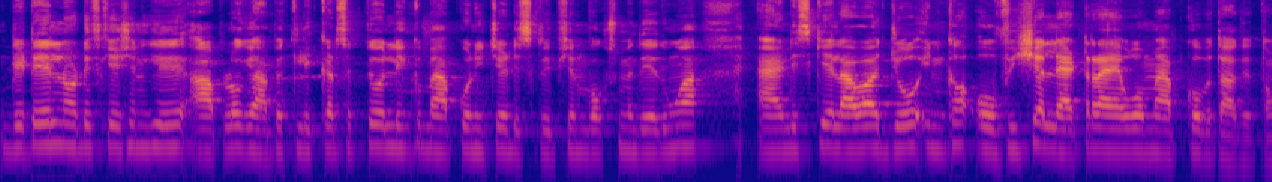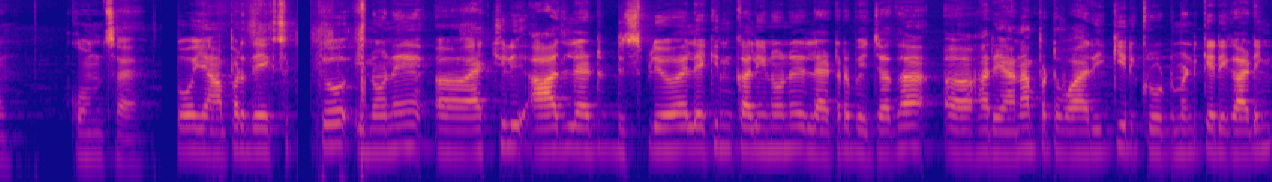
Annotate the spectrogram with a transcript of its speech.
डिटेल नोटिफिकेशन के लिए आप लोग यहाँ पे क्लिक कर सकते हो। लिंक मैं आपको नीचे डिस्क्रिप्शन बॉक्स में दे दूँगा। एंड इसके अलावा जो इनका ऑफिशियल लेटर है, वो मैं आपको बता देता हूँ, कौन सा है। तो यहाँ पर देख सकते हो, इन्होंने एक्चुअली आज लेटर डिस्प्ले हुआ है, लेकिन कल इन्होंने लेटर भेजा था हरियाणा पटवारी की रिक्रूटमेंट के रिगार्डिंग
